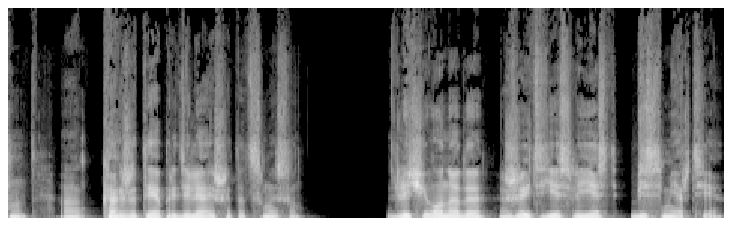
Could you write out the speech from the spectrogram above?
Хм, а как же ты определяешь этот смысл? Для чего надо жить, если есть бессмертие?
